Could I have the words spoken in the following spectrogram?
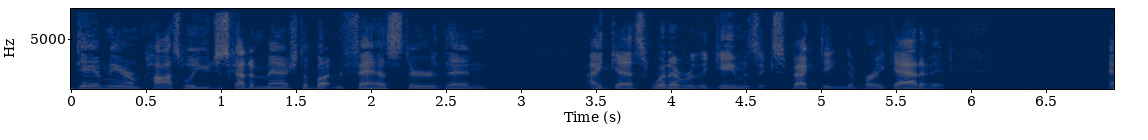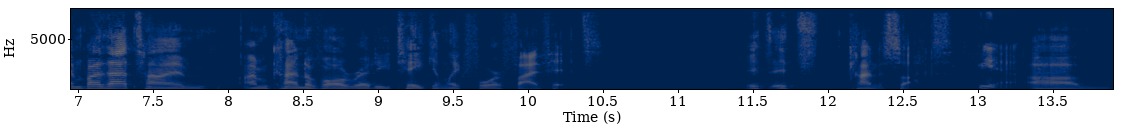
damn near impossible. You just got to mash the button faster than, I guess, whatever the game is expecting to break out of it. And by that time, I'm kind of already taking like four or five hits. It's it's kind of sucks. Yeah. Um,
